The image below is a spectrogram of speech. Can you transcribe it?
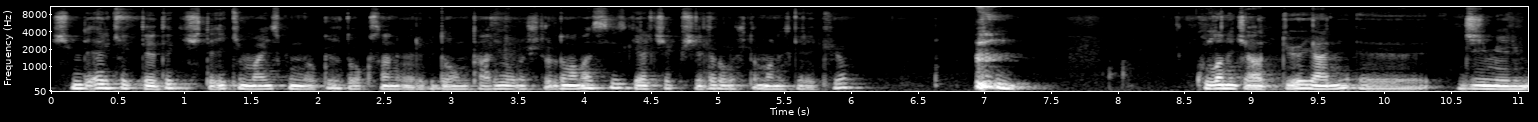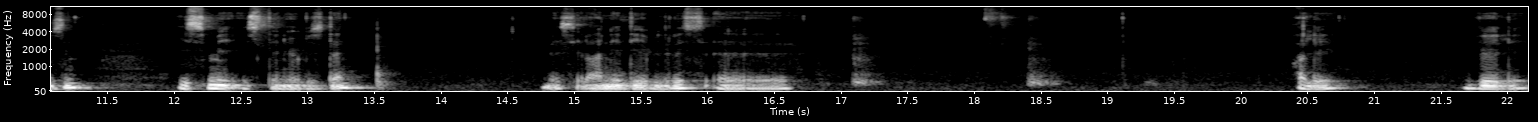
Şimdi erkek dedik işte 2 Mayıs 1990 öyle bir doğum tarihi oluşturdum ama siz gerçek bir şeyler oluşturmanız gerekiyor. Kullanıcı ad diyor yani e, Gmail'imizin ismi isteniyor bizden. Mesela ne diyebiliriz? Ee, Ali, Veli,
